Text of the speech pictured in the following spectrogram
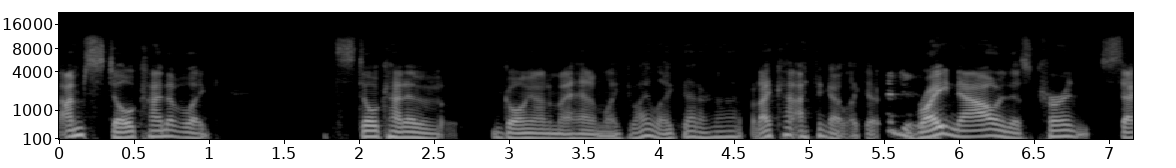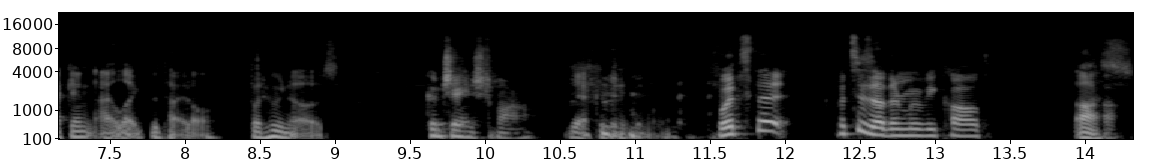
I'm still kind of like, still kind of going on in my head. I'm like, do I like that or not? But I I think I like it I right now in this current second. I like the title, but who knows? Could change tomorrow. Yeah, could change tomorrow. What's the what's his other movie called? us.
